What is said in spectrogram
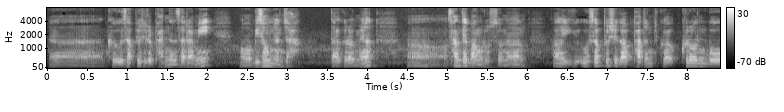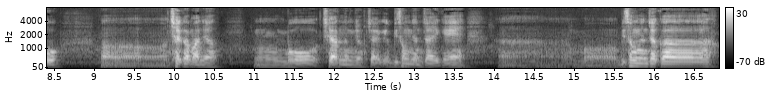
어, 그 의사표시를 받는 사람이 어, 미성년자 다 그러면 어, 상대방으로서는 아, 이 의사표시 나 받은 그런 뭐 어, 제가 만약 음, 뭐 제한 능력자에게 미성년자에게 어, 뭐 미성년자가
